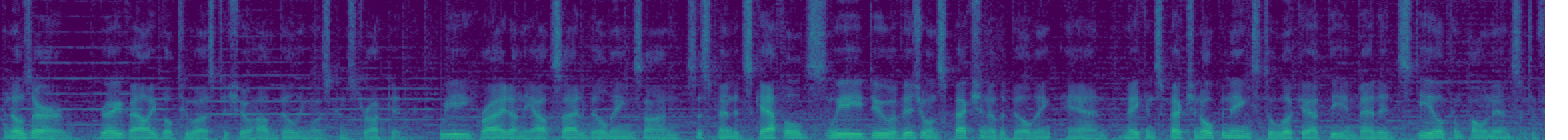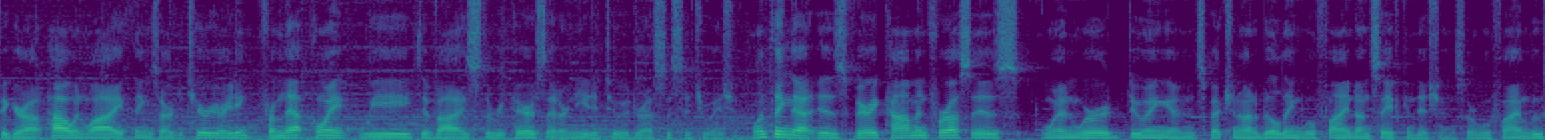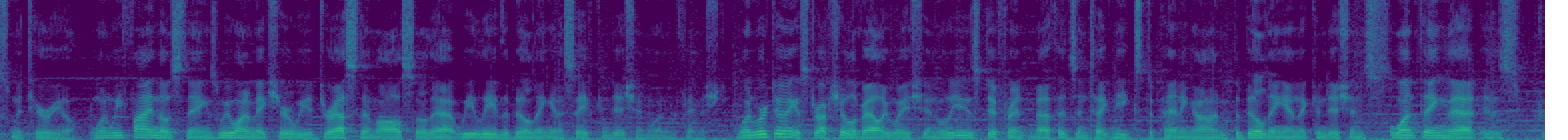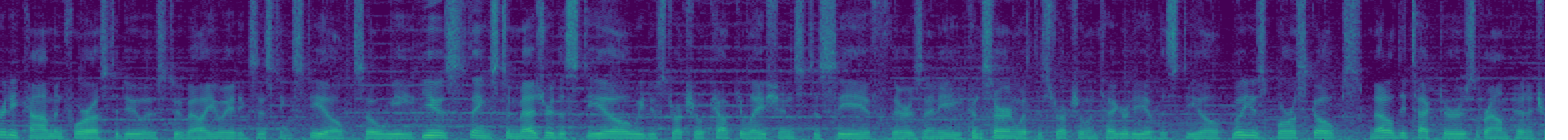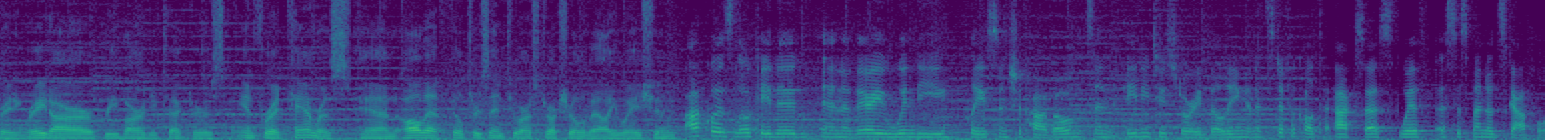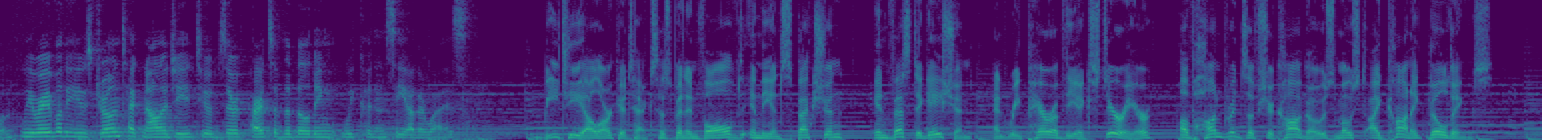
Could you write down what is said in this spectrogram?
and those are very valuable to us to show how the building was constructed. We ride on the outside of buildings on suspended scaffolds. We do a visual inspection of the building and make inspection openings to look at the embedded steel components to figure out how and why things are deteriorating. From that point, we devise the repairs that are needed to address the situation. One thing that is very common for us is When we're doing an inspection on a building, we'll find unsafe conditions or we'll find loose material. When we find those things, we want to make sure we address them all so that we leave the building in a safe condition when we're finished. When we're doing a structural evaluation, we'll use different methods and techniques depending on the building and the conditions. One thing that is pretty common for us to do is to evaluate existing steel. So we use things to measure the steel, we do structural calculations to see if there's any concern with the structural integrity of the steel. We'll use boroscopes, metal detectors, ground penetrating radar, rebar detectors, infrared cameras, and all that filters into our structural evaluation. Aqua is located in a very windy place in Chicago. It's an 82-story building and it's difficult to access with a suspended scaffold. We were able to use drone technology to observe parts of the building we couldn't see otherwise. BTL Architects has been involved in the inspection, investigation, and repair of the exterior of hundreds of Chicago's most iconic buildings.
